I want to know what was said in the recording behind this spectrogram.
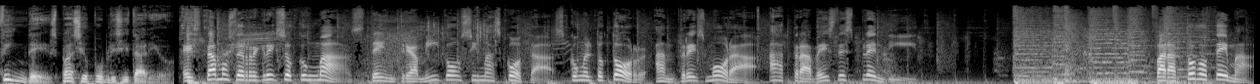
Fin de espacio publicitario. Estamos de regreso con más de Entre Amigos y Mascotas con el doctor Andrés Mora a través de Splendid Para todo tema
